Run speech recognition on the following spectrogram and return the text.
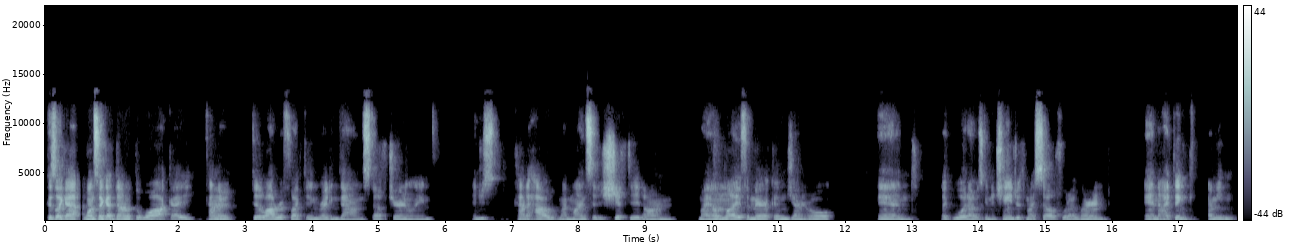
because like I, once i got done with the walk i kind of did a lot of reflecting writing down stuff journaling and just kind of how my mindset has shifted on my own life, America in general, and like what I was going to change with myself, what I learned. And I think, I mean,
